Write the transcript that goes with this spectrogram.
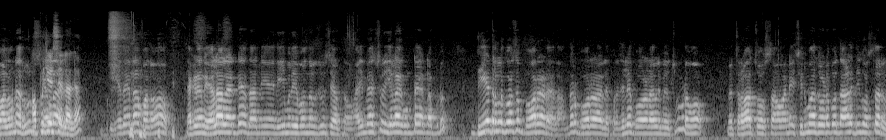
వాళ్ళు ఉన్న రూల్స్ ఏదైనా మనం ఎక్కడైనా వెళ్ళాలంటే దాన్ని నియమ నిబంధనలు చూసి వెళ్తాం. ఐమాక్స్ ఇలా ఉంటాయి అన్నప్పుడు థియేటర్ల కోసం పోరాడాలి. అందరూ పోరాడాలి. ప్రజలే పోరాడాలి. మేము చూడము. మేము తర్వాత చూస్తామని సినిమా చూడకపోతే ఆడ దిగి వస్తారు.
